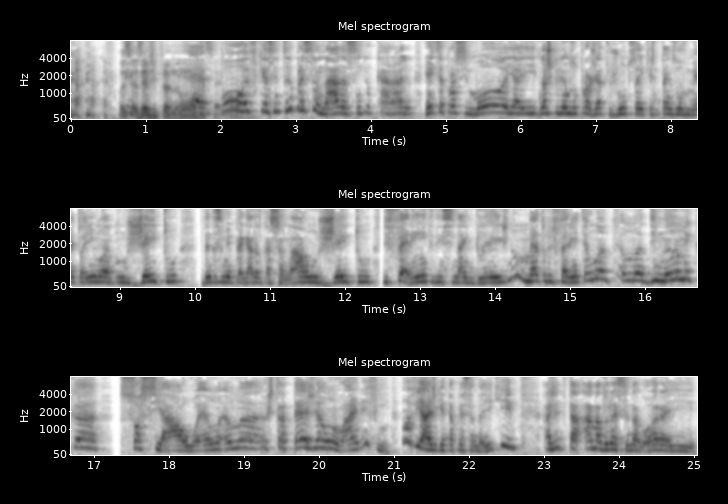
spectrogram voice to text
Os seus erros de pronúncia. É, porra, eu fiquei assim tão impressionado assim que o caralho. A gente se aproximou e aí nós criamos um projeto juntos aí que a gente tá em desenvolvimento aí, uma, um jeito dentro dessa minha pegada educacional, um jeito diferente de ensinar inglês. Não um método diferente, é uma, é uma dinâmica social, é uma, é uma estratégia online, enfim. É uma viagem que a gente tá pensando aí que a gente tá amadurecendo agora e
